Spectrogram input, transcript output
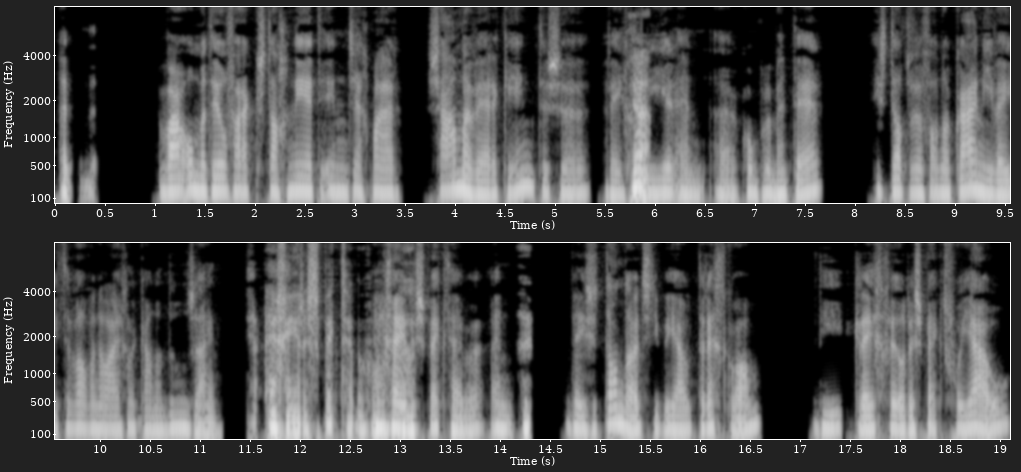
het, waarom het heel vaak stagneert in zeg maar samenwerking tussen regulier en uh, complementair. Is dat we van elkaar niet weten wat we nou eigenlijk aan het doen zijn. Ja, en geen respect hebben voor En elkaar. geen respect hebben. En deze tandarts die bij jou terecht kwam, die kreeg veel respect voor jou.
